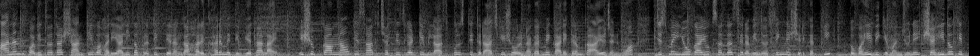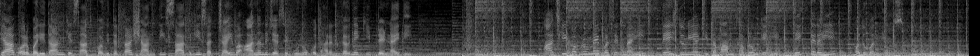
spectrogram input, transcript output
आनंद, पवित्रता, शांति व हरियाली का प्रतीक तिरंगा हर घर में दिव्यता लाए। इस शुभकामनाओं के साथ छत्तीसगढ़ के बिलासपुर स्थित राजकिशोर नगर में कार्यक्रम का आयोजन हुआ, जिसमें योग आयोग सदस्य रविंद्र सिंह ने शिरकत की। तो वही बी के मंजू ने शहीदों के त्याग और बलिदान के साथ पवित्रता, शांति, सादगी, सच्चाई व आनंद जैसे गुणों को धारण करने की प्रेरणा दी। आज की खबरों में बस इतना ही। देश, दुनिया की तमाम खबरों के लिए देखते रहिए मधुबन न्यूज़।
